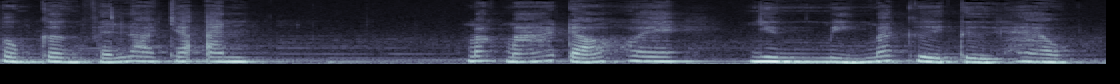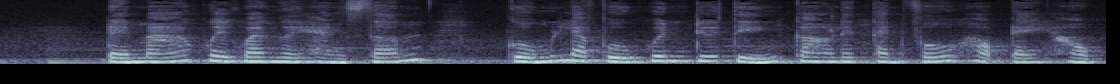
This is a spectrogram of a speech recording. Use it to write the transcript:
không cần phải lo cho anh. Mắt má đỏ hoe nhưng miệng má cười tự hào. Đại má quay qua người hàng xóm cũng là phụ huynh đưa tiễn con lên thành phố học đại học.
